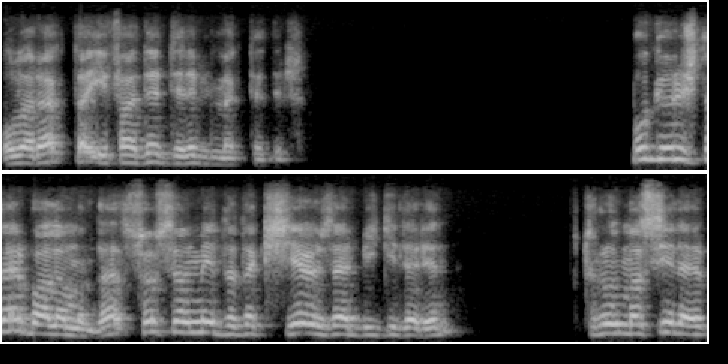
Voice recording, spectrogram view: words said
olarak da ifade edilebilmektedir. Bu görüşler bağlamında sosyal medyada kişiye özel bilgilerin tutulmasıyla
